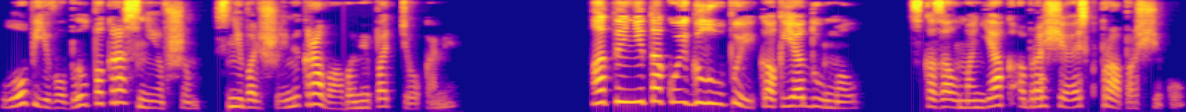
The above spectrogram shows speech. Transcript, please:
Лоб его был покрасневшим, с небольшими кровавыми подтеками. — А ты не такой глупый, как я думал, сказал маньяк, обращаясь к прапорщику.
